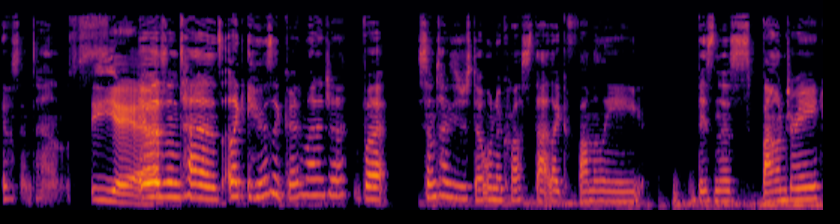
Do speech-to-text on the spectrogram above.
it was intense Yeah. it was intense like he was a good manager but sometimes you just don't want to cross that like family business boundary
